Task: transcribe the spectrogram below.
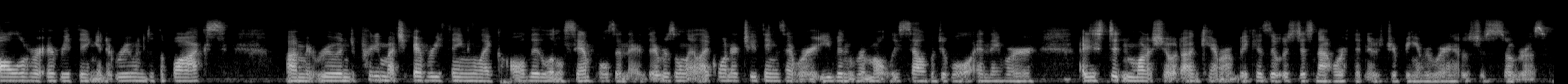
all over everything and it ruined the box. Um, it ruined pretty much everything, like all the little samples in there. There was only like one or two things that were even remotely salvageable, and they were, I just didn't want to show it on camera because it was just not worth it, and it was dripping everywhere, and it was just so gross.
